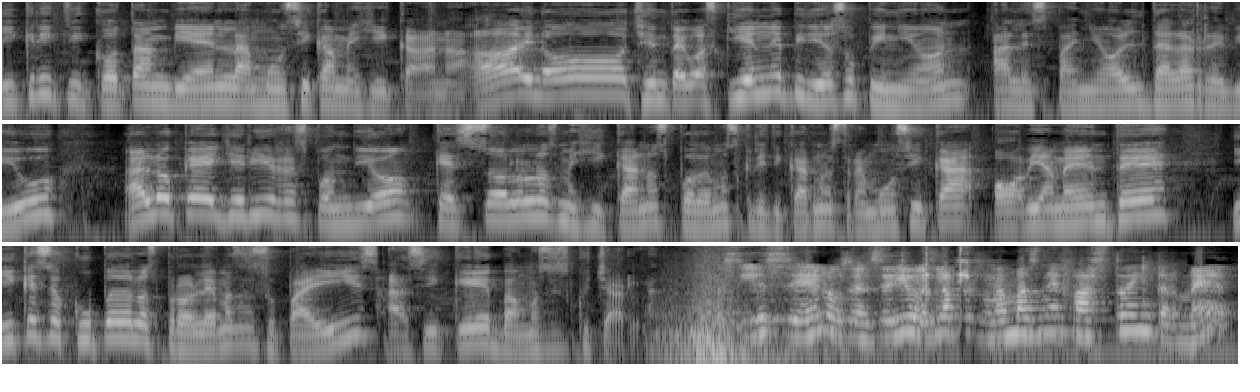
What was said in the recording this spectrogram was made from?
y criticó también la música mexicana. Ay no, Chinteguas, ¿quién le pidió su opinión al español Dallas Review? A lo que Jerry respondió que solo los mexicanos podemos criticar nuestra música, obviamente, y que se ocupe de los problemas de su país, así que vamos a escucharla. Así es él, o sea, en serio, es la persona más nefasta de Internet.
